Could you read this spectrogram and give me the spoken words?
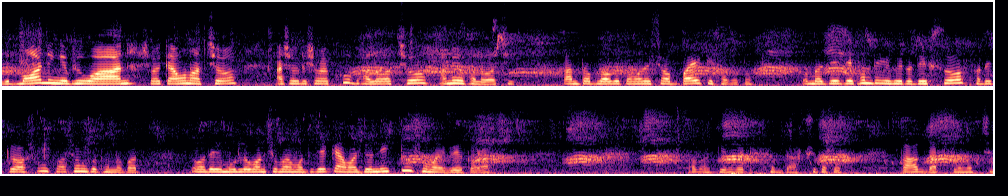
গুড মর্নিং এভরিওয়ান সবাই কেমন আছো? আশা করি সবাই খুব ভালো আছো। আমিও ভালো আছি। কান্তা ব্লগে তোমাদের সবাইকে স্বাগত। তোমরা যে যেখান থেকে ভিডিও দেখছ, তাদেরকে অসংখ্য অসংখ্য ধন্যবাদ। তোমাদের এই মূল্যবান সময়ের মধ্যে থেকে আমার জন্য একটু সময় বের করা। আবার কীভাবে ডাকছে, দেখো, কাক ডাকছে মনে হচ্ছে।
